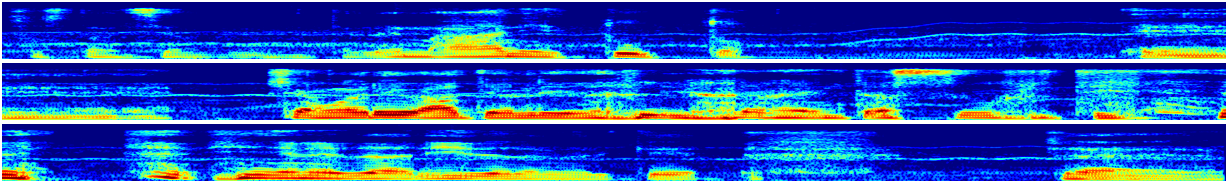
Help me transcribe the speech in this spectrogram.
sostanzialmente, le mani e tutto. E siamo arrivati a livelli veramente assurdi. Viene da ridere perché cioè,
